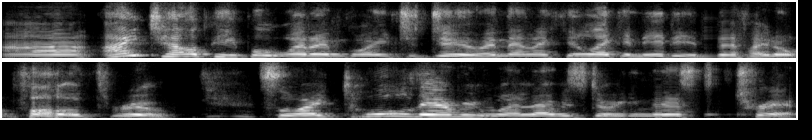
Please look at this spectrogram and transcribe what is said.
Uh, I tell people what I'm going to do, and then I feel like an idiot if I don't follow through. So I told everyone I was doing this trip.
